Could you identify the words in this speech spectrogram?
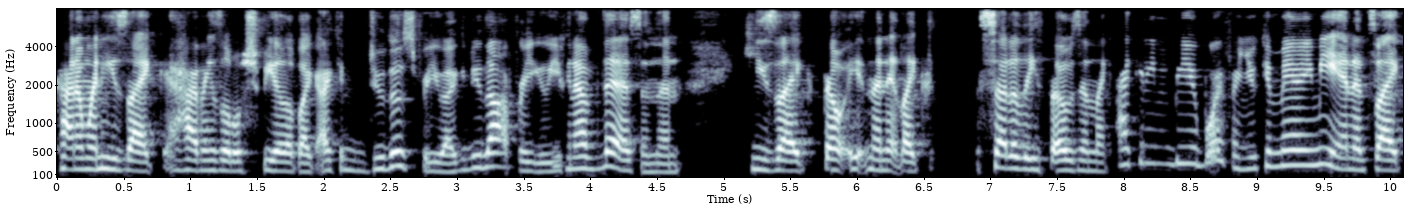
kind of when he's like having his little spiel of like I can do this for you, I can do that for you, you can have this, and then he's like, and then it like subtly throws in like I can even be your boyfriend, you can marry me, and it's like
